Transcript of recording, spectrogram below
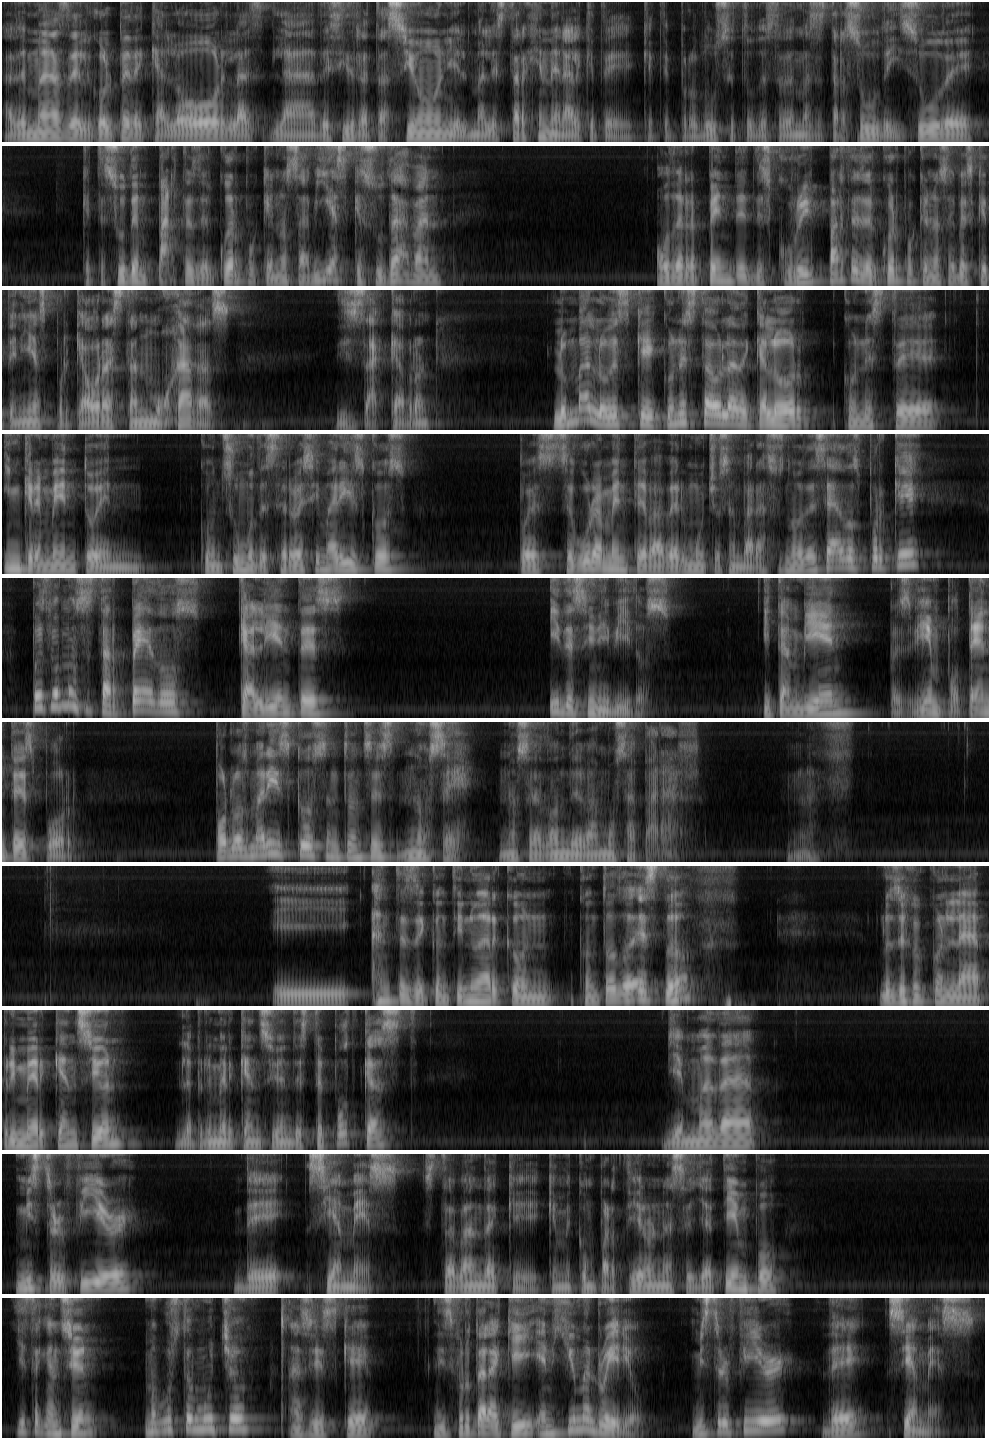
además del golpe de calor, la, deshidratación y el malestar general que te, que te produce todo esto, además de estar sude y sude, que te suden partes del cuerpo que no sabías que sudaban, o de repente descubrir partes del cuerpo que no sabías que tenías porque ahora están mojadas. dices, ah, cabrón. Lo malo es que con esta ola de calor, con este incremento en consumo de cerveza y mariscos, pues seguramente va a haber muchos embarazos no deseados. ¿Por qué? Pues vamos a estar pedos, calientes y desinhibidos. Y también, pues bien potentes por, por los mariscos, entonces no sé no sé a dónde vamos a parar. Y antes de continuar con, todo esto, los dejo con la primera canción, la primera canción de este podcast, llamada Mr. Fear de Siamés, esta banda que, que me compartieron hace ya tiempo. Y esta canción me gusta mucho, así es que disfrútala aquí en Human Radio, Mr. Fear de Siamés.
